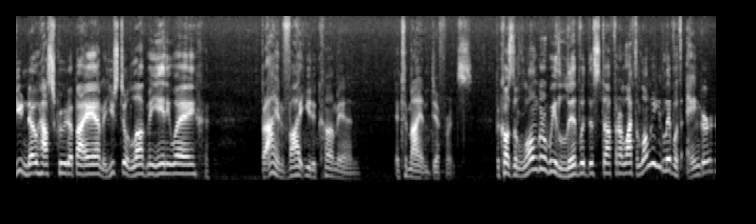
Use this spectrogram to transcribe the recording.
You know how screwed up I am, and you still love me anyway. but I invite you to come in into my indifference. Because the longer we live with this stuff in our life, the longer you live with anger,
